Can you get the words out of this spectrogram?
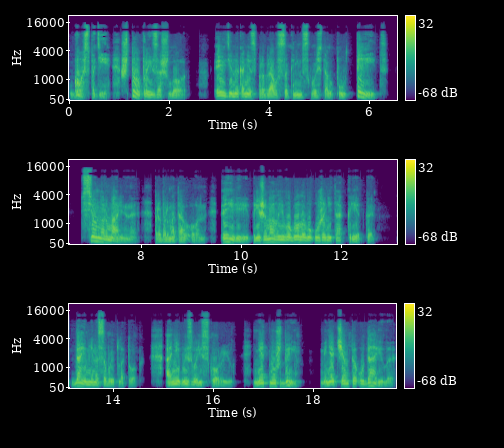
«Господи, что произошло?» Эдди наконец пробрался к ним сквозь толпу. «Тейт!» «Все нормально», — пробормотал он. Эйвери прижимала его голову уже не так крепко. Дай мне носовой платок. Они вызвали скорую. Нет нужды. Меня чем-то ударило.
